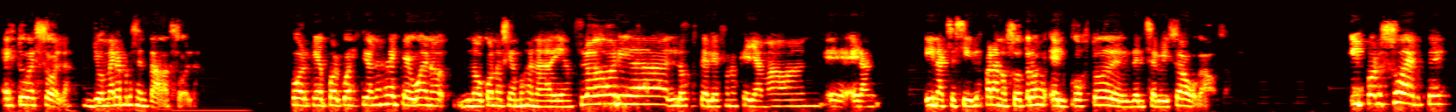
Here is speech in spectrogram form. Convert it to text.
estuve sola. Yo me representaba sola. Porque por cuestiones de que, bueno, no conocíamos a nadie en Florida, los teléfonos que llamaban eh, eran inaccesibles para nosotros el costo del servicio de abogados. Y por suerte,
